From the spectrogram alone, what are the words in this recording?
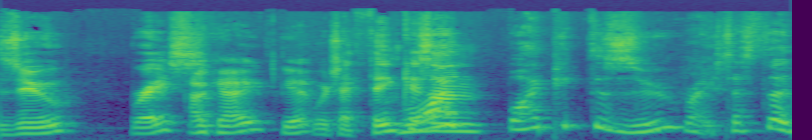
Zoo race, Okay, yep. which I think is why, on. why pick the zoo race? That's the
